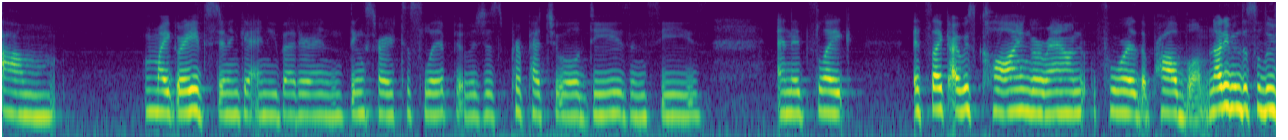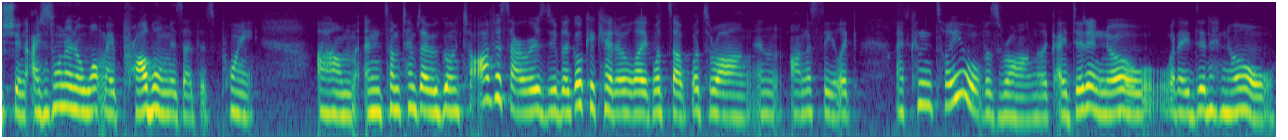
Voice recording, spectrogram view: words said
um, my grades didn't get any better and things started to slip. It was just perpetual D's and C's. And it's like, it's like I was clawing around for the problem, not even the solution. I just want to know what my problem is at this point. Um, and sometimes I would go into office hours, they'd be like, okay, kiddo, like, what's up, what's wrong? And honestly, like, I couldn't tell you what was wrong. Like, I didn't know what I didn't know.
